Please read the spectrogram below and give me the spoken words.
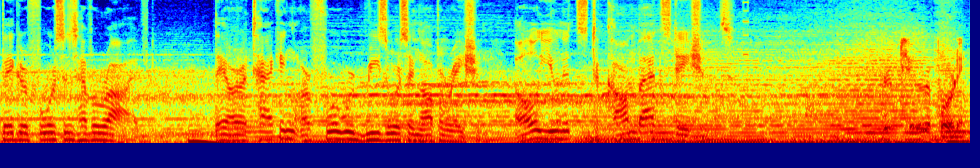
Bigger forces have arrived. They are attacking our forward resourcing operation. All units to combat stations. Group 2 reporting.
